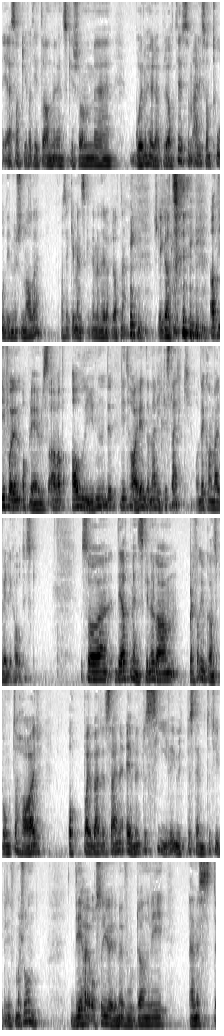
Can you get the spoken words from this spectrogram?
jeg snakker fra tid til annen med mennesker som uh, går med høreapparater, som er litt sånn todimensjonale. Altså ikke menneskene, men høreapparatene. Slik at, at de får en opplevelse av at all lyden de tar inn, den er like sterk. Og det kan være veldig kaotisk. Så det at menneskene da, i hvert fall i utgangspunktet, har opparbeidet seg en evne til å sile ut bestemte typer informasjon, det har jo også å gjøre med hvordan vi nærmest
